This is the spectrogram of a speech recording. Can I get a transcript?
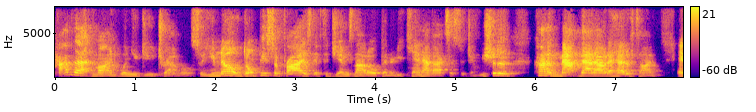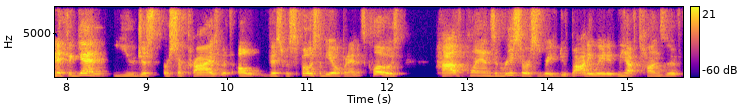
Have that in mind when you do travel. So you know, don't be surprised if the gym's not open or you can't have access to a gym. You should have kind of mapped that out ahead of time. And if again you just are surprised with, oh, this was supposed to be open and it's closed, have plans and resources where you can do body weighted. We have tons of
